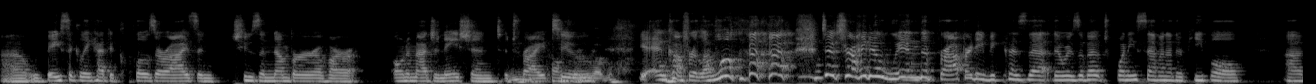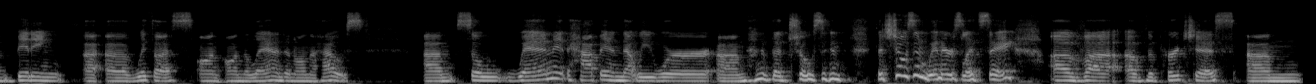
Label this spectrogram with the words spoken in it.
uh, we basically had to close our eyes and choose a number of our own imagination to Mm, try to level. yeah, and comfort level to try to win the property because that there was about 27 other people um, bidding uh, uh, with us on on the land and on the house. Um, so when it happened that we were um, the chosen the chosen winners, let's say, of uh, of the purchase, um,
